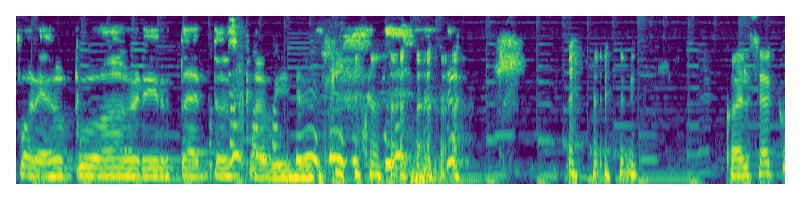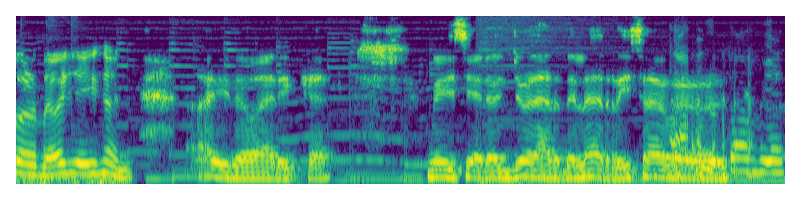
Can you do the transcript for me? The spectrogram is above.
por eso pudo abrir tantos caminos. ¿Cuál se acordó, Jason? Ay, no, marica. Me hicieron llorar de la risa, Yo weón. también.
